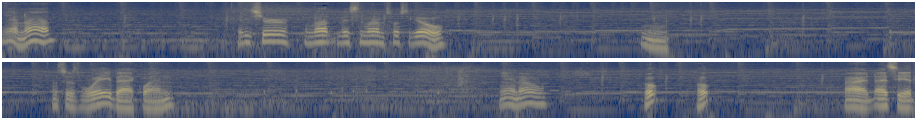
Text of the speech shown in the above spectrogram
Yeah, I'm not. Pretty sure I'm not missing where I'm supposed to go. Hmm. This was way back when. Yeah, no. Oh, oh. Alright, I see it.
